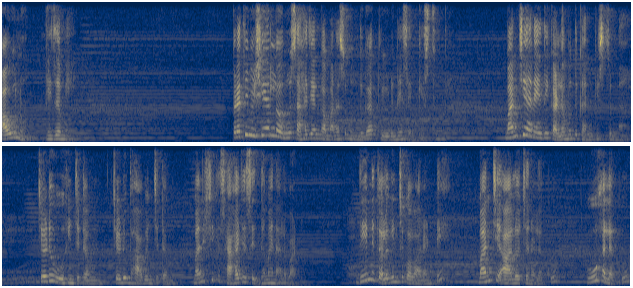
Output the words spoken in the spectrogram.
అవును నిజమే. ప్రతి విషయంలోనూ సహజంగా మనసు ముందుగా కీడునే శంకిస్తుంది. మంచి అనేది కళ్ళ ముందు కనిపిస్తున్నా చెడు ఊహించటం చెడు భావించటం మనిషికి సహజ సిద్ధమైన అలవాటు. దీన్ని తొలగించుకోవాలంటే మంచి ఆలోచనలకు ఊహలకు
